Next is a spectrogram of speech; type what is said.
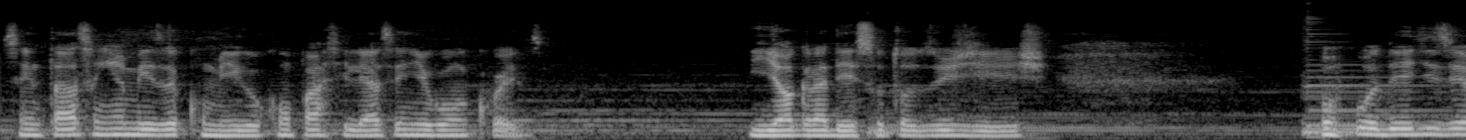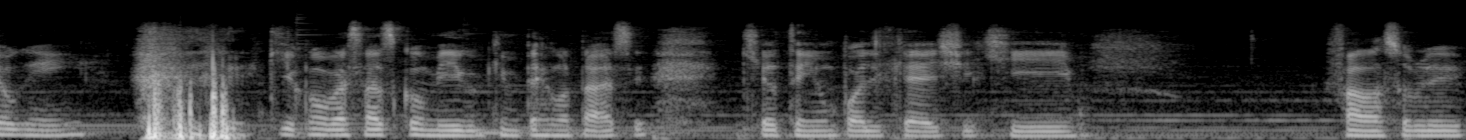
sentassem à mesa comigo, compartilhassem de alguma coisa. E eu agradeço todos os dias por poder dizer alguém que conversasse comigo, que me perguntasse que eu tenho um podcast que fala sobre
